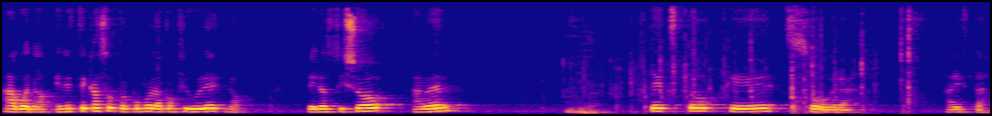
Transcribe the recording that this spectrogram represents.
ah bueno, en este caso por cómo la configuré, no, pero si yo, a ver, texto que sobra, ahí está,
